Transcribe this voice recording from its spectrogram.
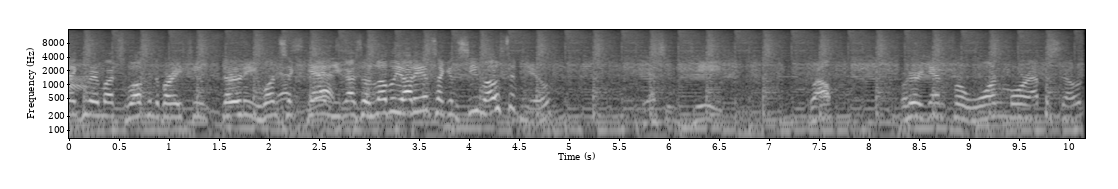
thank you very much. Welcome to Bar 1830. Once Yes, again, yes. you guys are a lovely audience. I can see most of you. Yes, indeed. Well, we're here again for one more episode.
